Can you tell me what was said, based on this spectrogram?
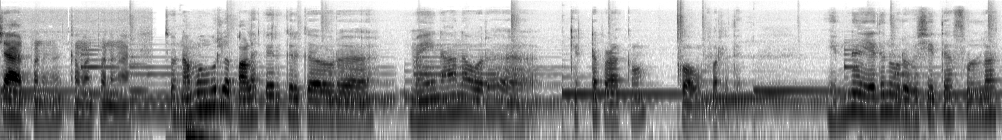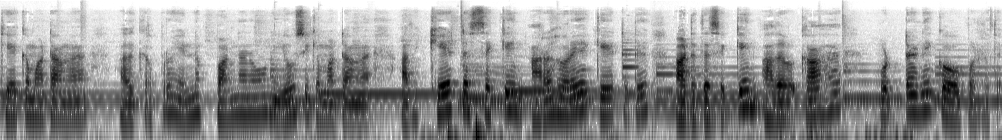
ஷேர் பண்ணுங்கள் கமெண்ட் பண்ணுங்கள் ஸோ நம்ம ஊரில் பல பேருக்கு இருக்க ஒரு மெயினான ஒரு கெட்ட பழக்கம் கோவப்படுறது. என்ன ஏதுன்னு ஒரு விஷயத்த ஃபுல்லாக கேட்க மாட்டாங்க. அதுக்கப்புறம் என்ன பண்ணணும்னு யோசிக்க மாட்டாங்க. அதை கேட்ட செகண்ட் அறகுறைய கேட்டுட்டு அடுத்த செகண்ட் அதுக்காக உடனே கோவப்படுறது.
